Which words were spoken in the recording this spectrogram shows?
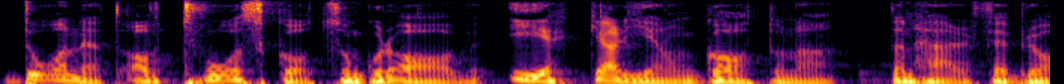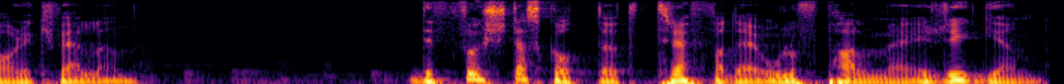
Dånet av två skott som går av ekar genom gatorna den här februarikvällen. Det första skottet träffade Olof Palme i ryggen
